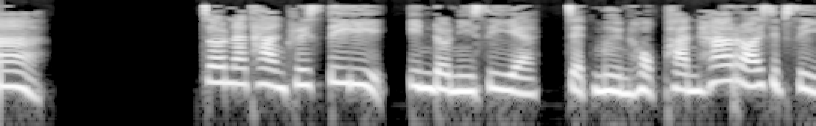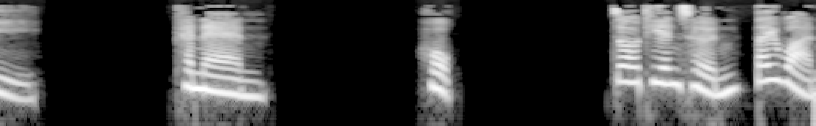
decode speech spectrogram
5. โจนาธานคริสตี้ อินโดนีเซีย 76,514 คะแนน 6. โจเทียนเฉิน ไต้หวัน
